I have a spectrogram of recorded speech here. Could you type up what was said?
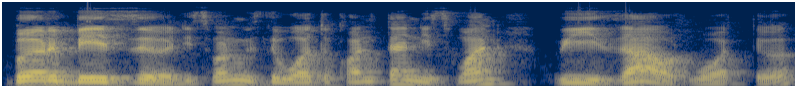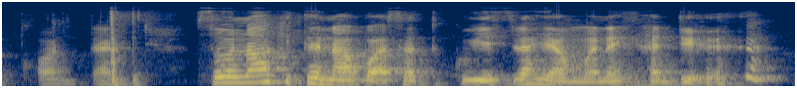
berbeza this one with the water content this one without water content so now kita nak buat satu quiz lah yang mana yang ada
